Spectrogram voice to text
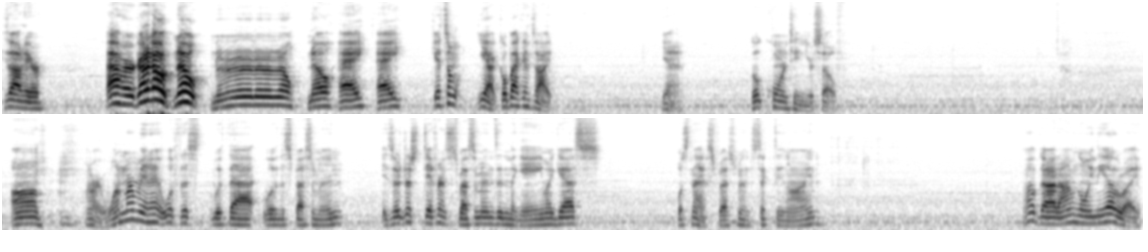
he's out here. Out here. Gotta go. No. No. No. No. No. No. No. No. Hey. Hey. Get some. Yeah. Go back inside. Yeah. Go quarantine yourself. Um, all right, one more minute with this, with that, with the specimen. Is there just different specimens in the game? I guess. What's next? Specimen sixty nine. Oh god, I'm going the other way.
